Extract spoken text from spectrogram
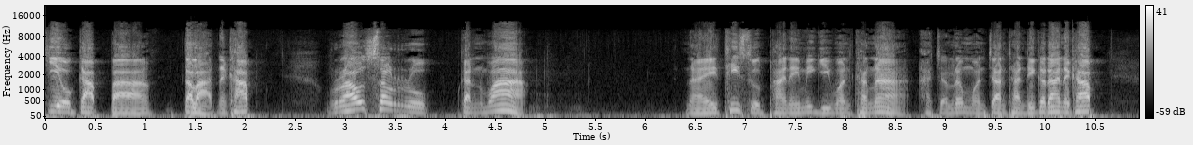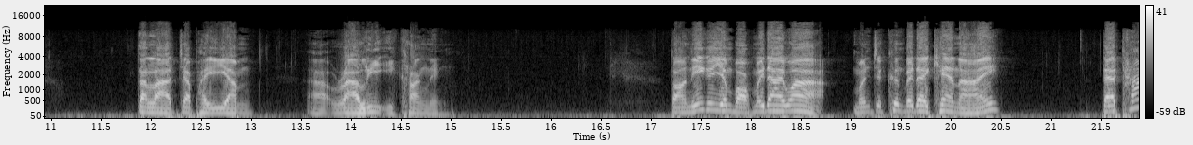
เกี่ยวกับตลาดนะครับ เราสรุปกันว่า ในที่สุดภายในไม่กี่วันข้างหน้า อาจจะเริ่มวันจันทร์ทันทีก็ได้นะครับ ตลาดจะพยายามราลี่อีกครั้งหนึ่ง ตอนนี้ก็ยังบอกไม่ได้ว่ามันจะขึ้นไปได้แค่ไหน แต่ถ้า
